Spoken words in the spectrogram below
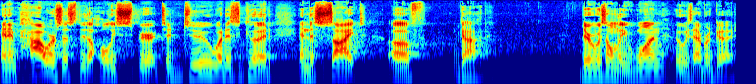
and empowers us through the Holy Spirit to do what is good in the sight of God. There was only one who was ever good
